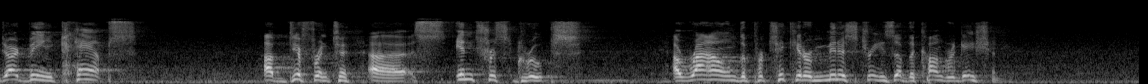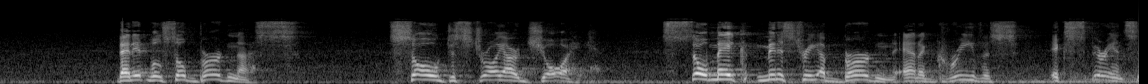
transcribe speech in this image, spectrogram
start being camps of different uh, interest groups around the particular ministries of the congregation, then it will so burden us, so destroy our joy, so make ministry a burden and a grievous experience.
